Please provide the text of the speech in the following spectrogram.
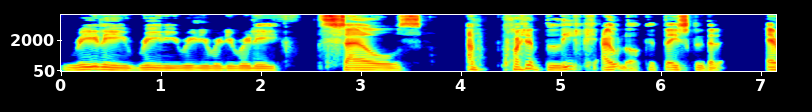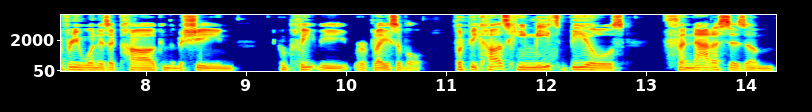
really, really, really, really, really sells a quite a bleak outlook. Basically, that everyone is a cog in the machine, completely replaceable. But because he meets Beale's fanaticism,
